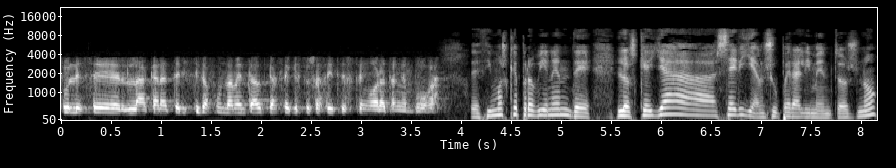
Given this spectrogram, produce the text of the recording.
suele ser la característica fundamental que hace que estos aceites estén ahora tan en boga. Decimos que provienen de los que ya serían superalimentos, ¿no?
